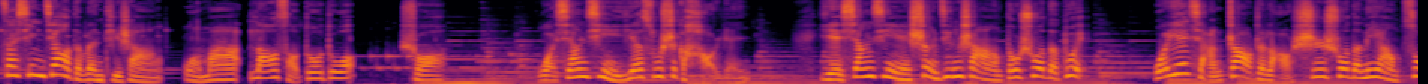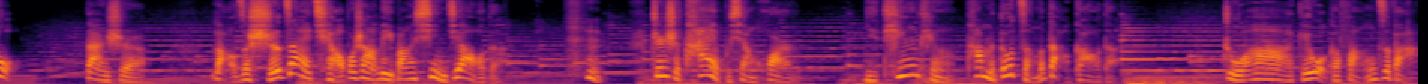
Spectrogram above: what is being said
在信教的问题上，我妈唠叨多多，说：“我相信耶稣是个好人，也相信圣经上都说的对，我也想照着老师说的那样做，但是，老子实在瞧不上那帮信教的，哼，真是太不像话了。你听听他们都怎么祷告的：主啊，给我个房子吧；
